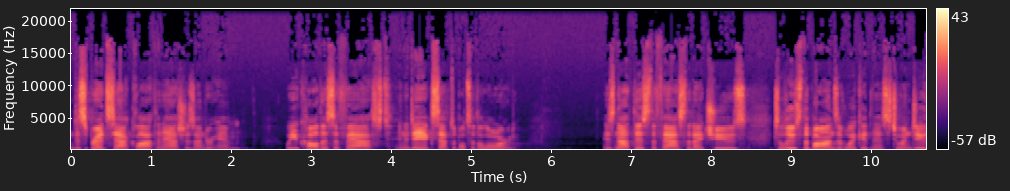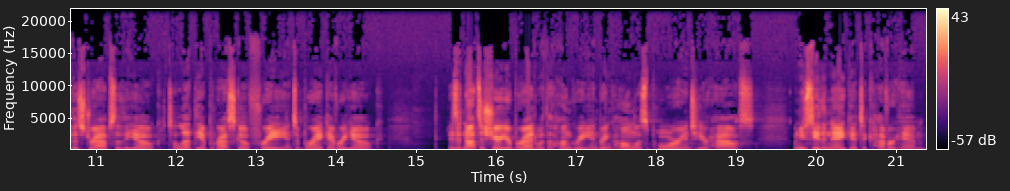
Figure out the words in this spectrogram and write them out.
and to spread sackcloth and ashes under him? Will you call this a fast, and a day acceptable to the Lord? Is not this the fast that I choose? To loose the bonds of wickedness, to undo the straps of the yoke, to let the oppressed go free, and to break every yoke? Is it not to share your bread with the hungry, and bring homeless poor into your house? When you see the naked, to cover him,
